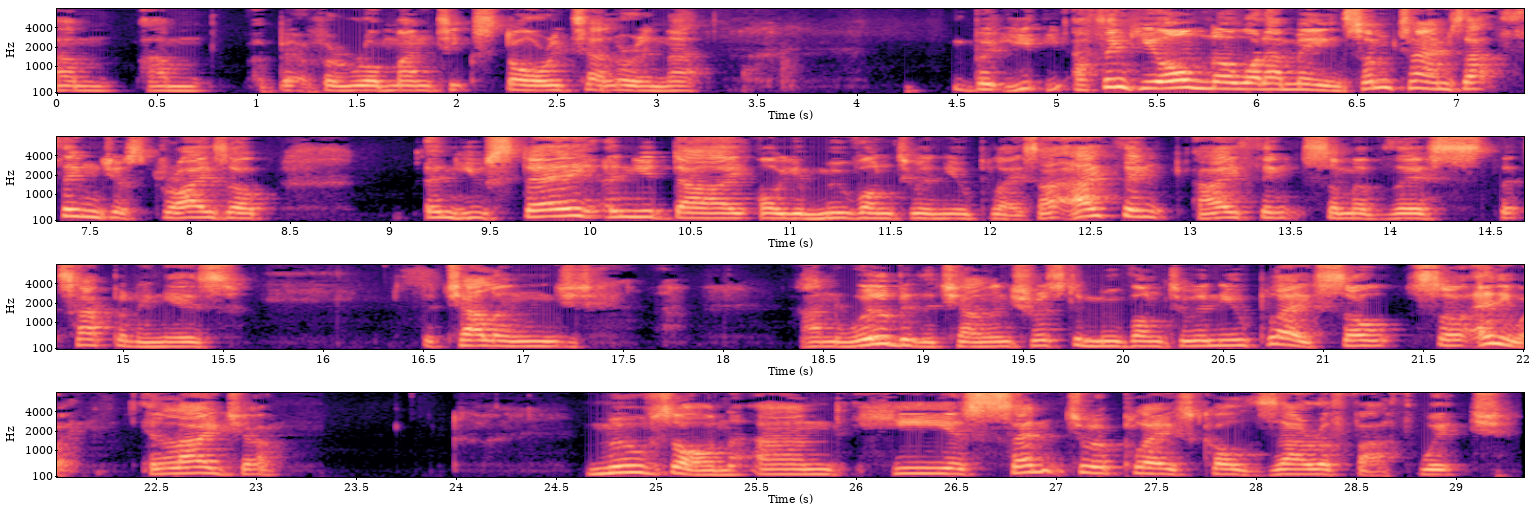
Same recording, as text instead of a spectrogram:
I'm, I'm a bit of a romantic storyteller in that. But you, I think you all know what I mean. Sometimes that thing just dries up and you stay and you die or you move on to a new place. I, I think I think some of this that's happening is the challenge and will be the challenge for us to move on to a new place. So so anyway, Elijah moves on and he is sent to a place called Zarephath, which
